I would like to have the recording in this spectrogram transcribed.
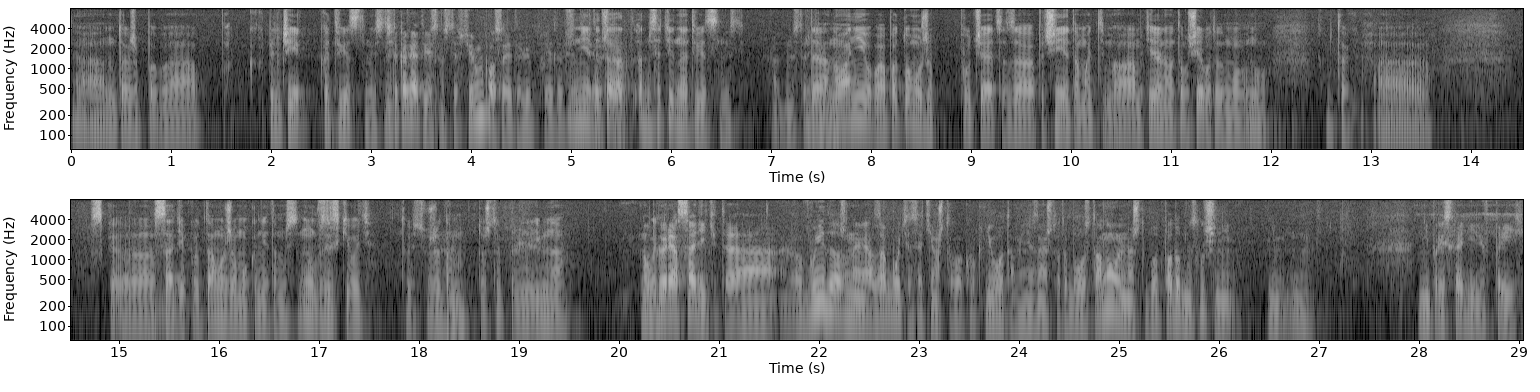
э, ну, также по, по- к привлечению к ответственности. Это какая ответственность? В тюрьму посадят или это всё-таки Нет, это штраф административная ответственность. административный? Да, но они а потом уже, получается, за причинение там, а, материального там, ущерба этому, ну, скажем так, э, садику, там уже могут они там, ну, взыскивать. То есть уже там Мгм. то, что именно... Ну, вот говоря о садике-то, а вы должны озаботиться тем, что вокруг него, там, я не знаю, что-то было установлено, чтобы вот подобные случаи не, не, м, не происходили впредь?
